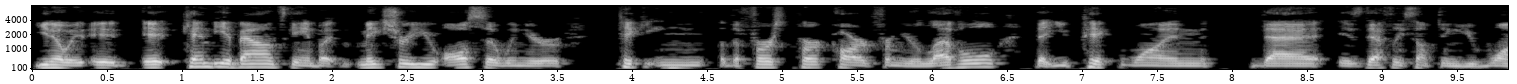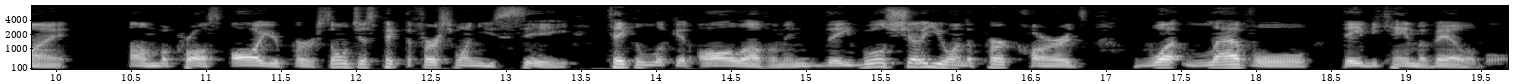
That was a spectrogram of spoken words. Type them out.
you know, it, it, it can be a balance game, but make sure you also, when you're picking the first perk card from your level, that you pick one that is definitely something you want um, across all your perks. Don't just pick the first one you see. Take a look at all of them, and they will show you on the perk cards what level they became available.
